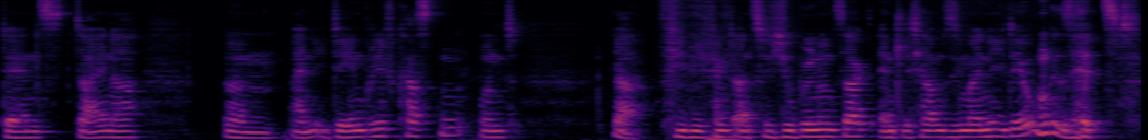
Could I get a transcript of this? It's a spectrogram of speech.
Dance Diner ähm, einen Ideenbriefkasten und ja, Phoebe fängt an zu jubeln und sagt, endlich haben sie meine Idee umgesetzt.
